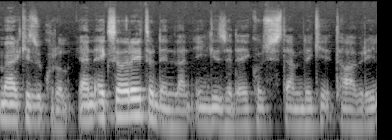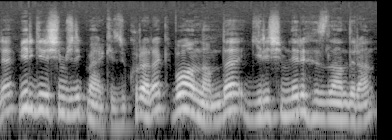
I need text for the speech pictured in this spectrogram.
merkezi kuralım. Yani accelerator denilen İngilizce'de ekosistemdeki tabiriyle bir girişimcilik merkezi kurarak bu anlamda girişimleri hızlandıran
